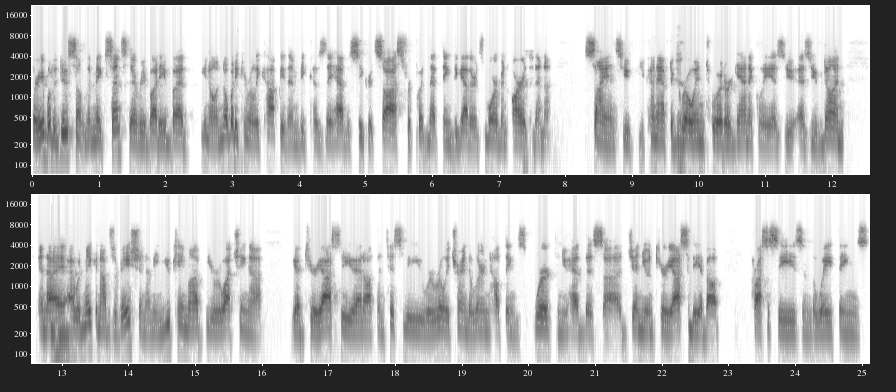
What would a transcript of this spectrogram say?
they're able to do something that makes sense to everybody, but you know nobody can really copy them because they have the secret sauce for putting that thing together. It's more of an art than a science. You you kind of have to grow into it organically as you as you've done. And I, Mhm. I would make an observation. I mean, you came up, you were watching uh you had curiosity, you had authenticity, you were really trying to learn how things worked, and you had this uh, genuine curiosity about processes and the way things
